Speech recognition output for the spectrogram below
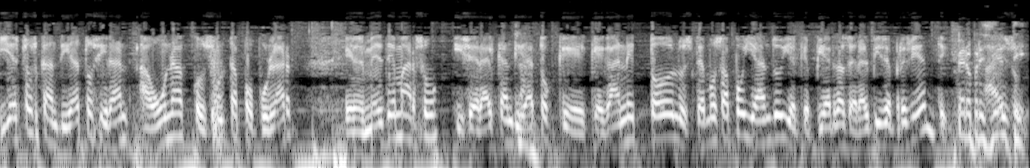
y estos candidatos irán a una consulta popular en el mes de marzo y será el candidato que, que gane, todos lo estemos apoyando y el que pierda será el vicepresidente. Pero presidente,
